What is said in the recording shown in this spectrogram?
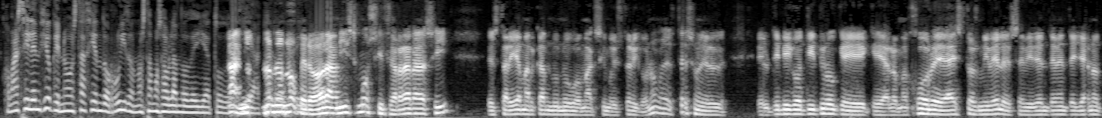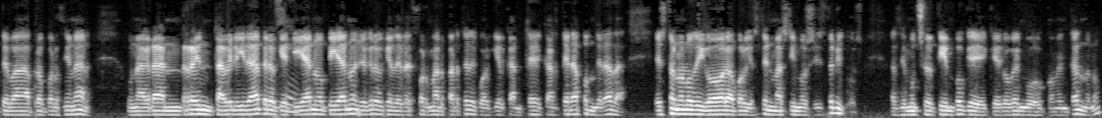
Con más silencio que no está haciendo ruido, no estamos hablando de ella todo ah, el día. No, no, no, no, pero ahora mismo si cerrara así estaría marcando un nuevo máximo histórico, ¿no? Este es el, el típico título que, que a lo mejor eh, a estos niveles evidentemente ya no te va a proporcionar una gran rentabilidad, pero que sí. piano piano yo creo que debe formar parte de cualquier cartera ponderada. Esto no lo digo ahora porque estén máximos históricos. Hace mucho tiempo que, que lo vengo comentando, ¿no?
